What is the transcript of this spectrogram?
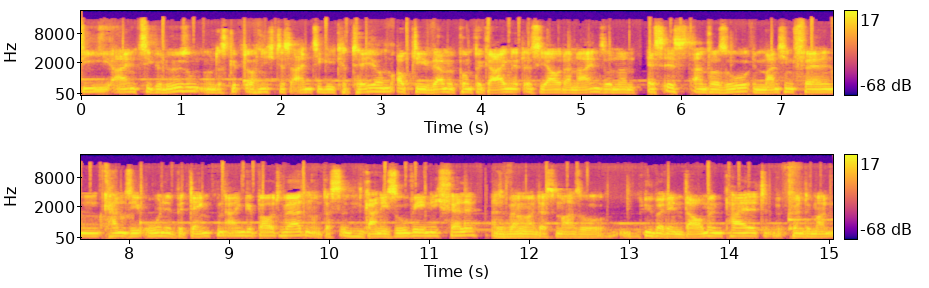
die einzige Lösung und es gibt auch nicht das einzige Kriterium, ob die Wärmepumpe geeignet ist, ja oder nein, sondern es ist einfach so, in manchen Fällen kann sie ohne Bedenken eingebaut werden und das sind gar nicht so wenig Fälle. Also wenn man das mal so über den Daumen peilt, könnte man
